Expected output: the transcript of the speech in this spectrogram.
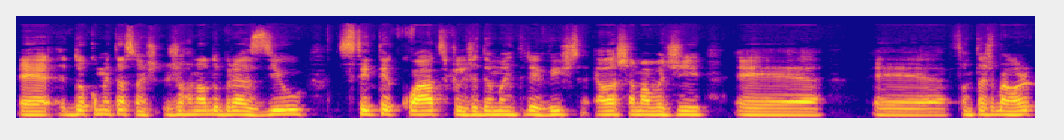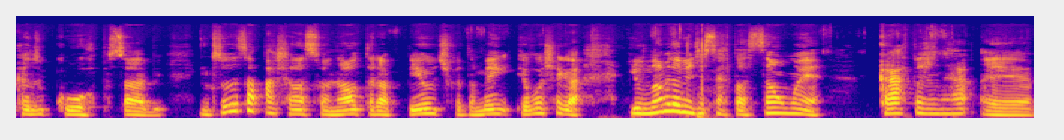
é, documentações. Jornal do Brasil, 74, que ele já deu uma entrevista, ela chamava de é, é, Fantasmagórica do Corpo, sabe? Em toda essa parte relacional, terapêutica também, eu vou chegar. E o nome da minha dissertação é Cartas, é,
